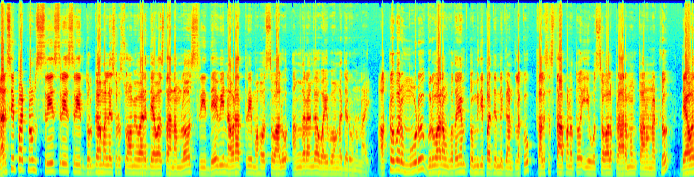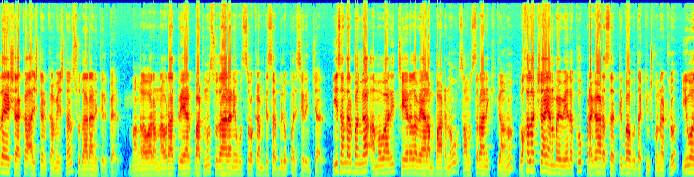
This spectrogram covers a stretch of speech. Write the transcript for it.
Narsipatnam Sri Sri Sri Durgamalleswara స్వామివారి దేవస్థానంలో శ్రీదేవి నవరాత్రి మహోత్సవాలు అంగరంగ వైభవంగా జరగనున్నాయి. అక్టోబర్ మూడు గురువారం ఉదయం తొమ్మిది పద్దెనిమిది గంటలకు కలశ స్థాపనతో ఈ ఉత్సవాలు ప్రారంభం కానున్నట్లు దేవాదాయ శాఖ అసిస్టెంట్ కమిషనర్ సుధారాణి తెలిపారు. మంగళవారం నవరాత్రి ఏర్పాట్లను సుధారాణి ఉత్సవ కమిటీ సభ్యులు పరిశీలించారు. ఈ సందర్భంగా అమ్మవారి చీరల వేలం పాటను సంవత్సరానికి గాను ఒక లక్ష ఎనభై వేలకు ప్రగాఢ సత్యబాబు దక్కించుకున్నట్లు ఈవో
